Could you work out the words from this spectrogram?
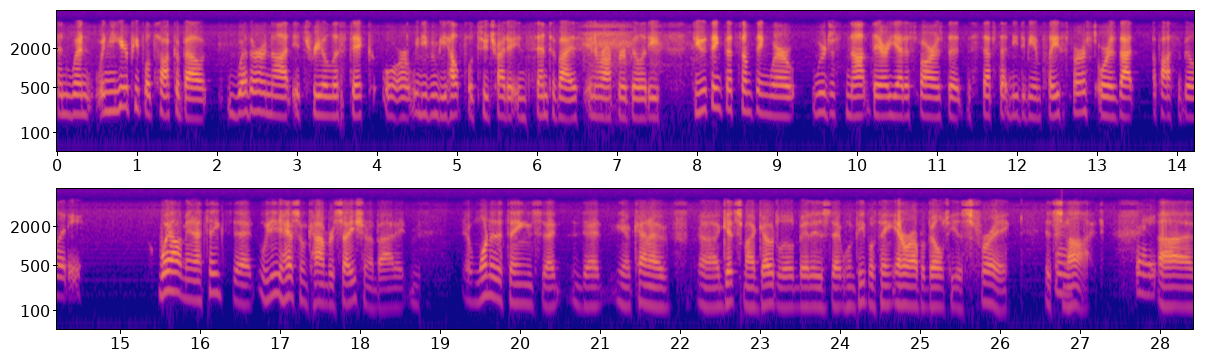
And when when you hear people talk about whether or not it's realistic or would even be helpful to try to incentivize interoperability, do you think that's something where we're just not there yet as far as the, the steps that need to be in place first, or is that a possibility? Well, I mean, I think that we need to have some conversation about it. One of the things that that you know kind of uh, gets my goat a little bit is that when people think interoperability is free, it's mm. not. Right. Uh,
